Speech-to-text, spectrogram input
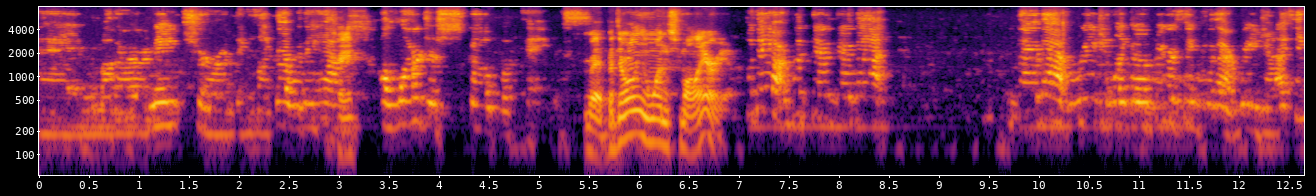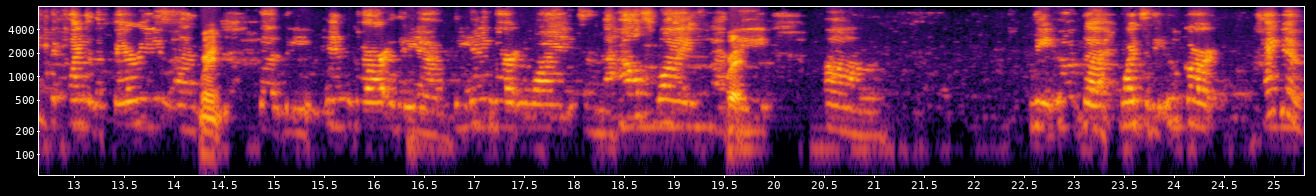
and Mother Nature and things like that, where they have okay, a larger scope of things. right. But they're only one small area. But they are, but they're they're that they're that region, like a bigger thing for that region. I think the kind of the fairies and Right. the, the in garden, the uh, the in garden wights and the house wights and Right. the um the the wights of the Utgard kind of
